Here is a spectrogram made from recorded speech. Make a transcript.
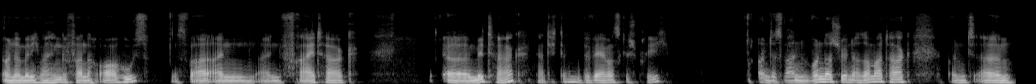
Und dann bin ich mal hingefahren nach Aarhus. Das war ein, ein Freitag äh, hatte ich dann ein Bewerbungsgespräch. Und das war ein wunderschöner Sommertag. Und ähm,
